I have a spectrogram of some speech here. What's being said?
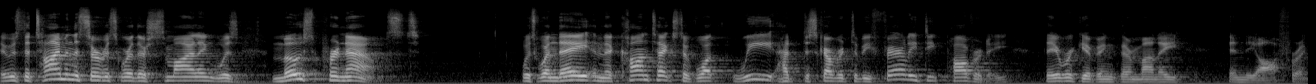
It was the time in the service where their smiling was most pronounced was when they, in the context of what we had discovered to be fairly deep poverty, they were giving their money in the offering.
